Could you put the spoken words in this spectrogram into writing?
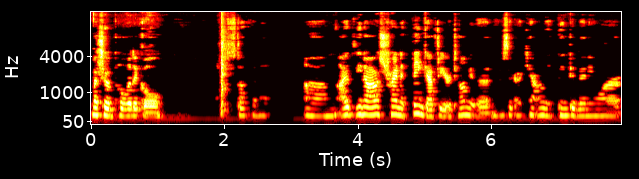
much of a political stuff in it. Um, I, you know, I was trying to think after you were telling me that. I was like, I can't really think of any more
